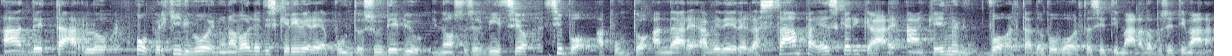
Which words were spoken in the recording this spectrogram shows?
a dettarlo o per chi di voi non ha voglia di scrivere appunto su dei più il nostro servizio, si può appunto andare a vedere la stampa e scaricare anche il menu volta dopo volta, settimana dopo settimana.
